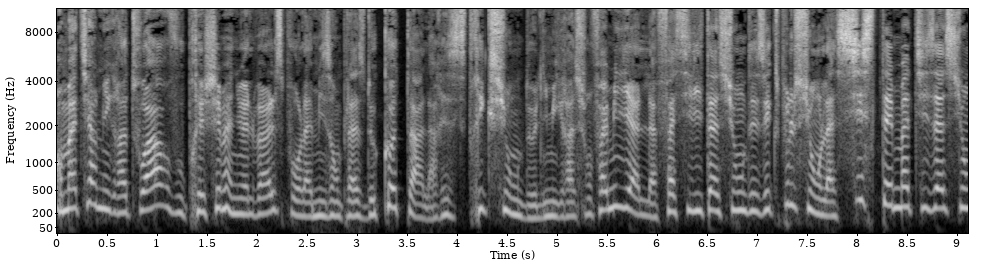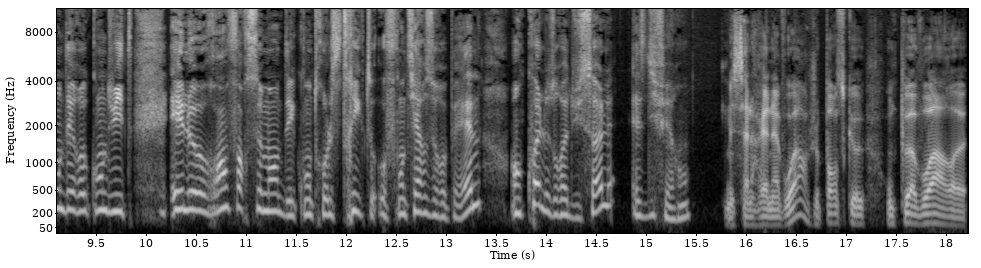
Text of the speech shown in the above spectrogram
En matière migratoire, vous prêchez Manuel Valls pour la mise en place de quotas, la restriction de l'immigration familiale, la facilitation des expulsions, la systématisation des reconduites et le renforcement des contrôles stricts aux frontières européennes. En quoi le droit du sol est-ce différent? Mais ça n'a rien à voir. Je pense que on peut avoir euh,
